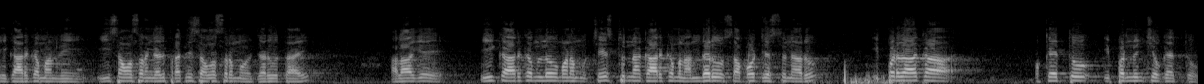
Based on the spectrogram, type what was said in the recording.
ఈ కార్యక్రమాన్ని ఈ సంవత్సరం కాదు ప్రతి సంవత్సరము జరుగుతాయి. అలాగే ఈ కార్యక్రమంలో మనం చేస్తున్న కార్యక్రమాలు అందరూ సపోర్ట్ చేస్తున్నారు. ఇప్పటిదాకా ఒక ఎత్తు ఇప్పటి నుంచి ఒక ఎత్తు.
